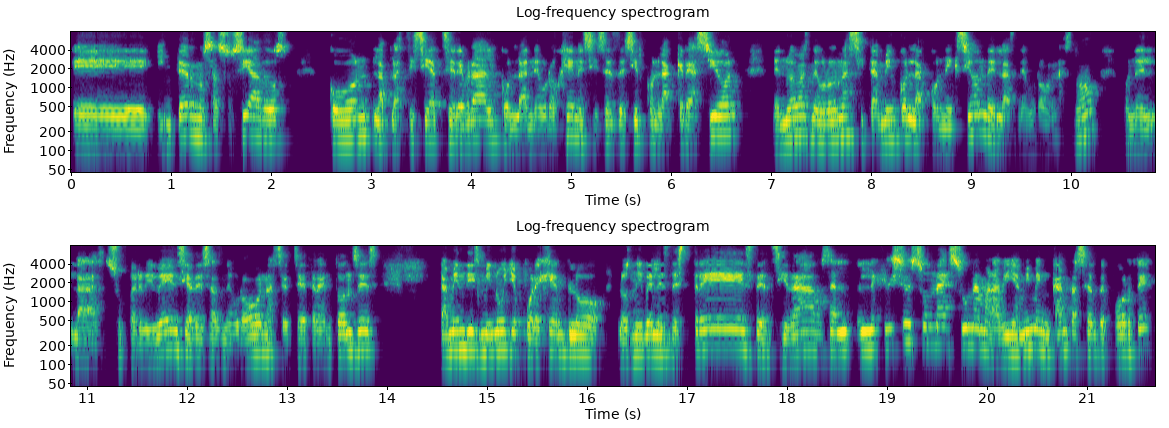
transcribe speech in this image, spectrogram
internos asociados con la plasticidad cerebral, con la neurogénesis, es decir, con la creación de nuevas neuronas y también con la conexión de las neuronas, ¿no? Con la supervivencia de esas neuronas, etcétera. Entonces, también disminuye, por ejemplo, los niveles de estrés, de ansiedad. O sea, el, ejercicio es una, es una maravilla. A mí me encanta hacer deporte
